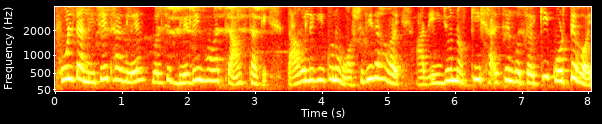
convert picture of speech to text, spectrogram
ফুলটা নিচেই থাকলে বলছে ব্লিডিং হওয়ার চান্স থাকে। তাহলে কি কোনো অসুবিধা হয়? আর এই জন্য কী সাজেশন করতে হয়? কী করতে হয়?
